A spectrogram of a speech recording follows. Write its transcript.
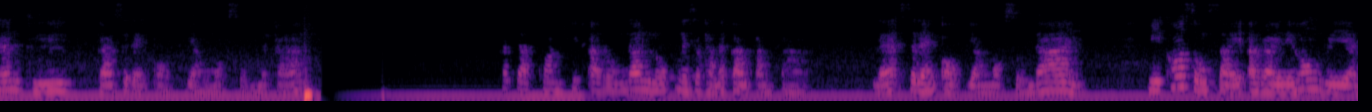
นั่นคือการแสดงออกอย่างเหมาะสมนะคะขจัดความคิดอารมณ์ด้านลบในสถานการณ์ต่างๆ และแสดงออกอย่างเหมาะสมได้ มีข้อสงสัยอะไรในห้องเรียน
